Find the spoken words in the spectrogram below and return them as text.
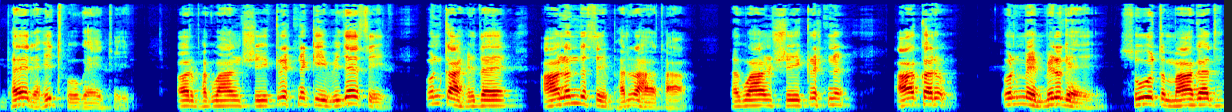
भय रहित हो गए थे और भगवान श्री कृष्ण की विजय से उनका हृदय आनंद से भर रहा था। भगवान श्री कृष्ण आकर उनमें मिल गए। सूत, मागध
